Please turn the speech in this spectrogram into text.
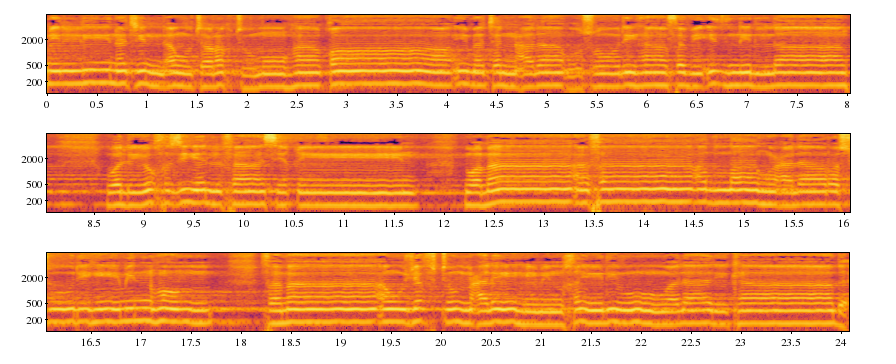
من لينة أو تركتموها قائمة على أصولها فبإذن الله وليخزي الفاسقين وما أفاء الله على رسوله منهم فما أوجفتم عليه من خير ولا ركاب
